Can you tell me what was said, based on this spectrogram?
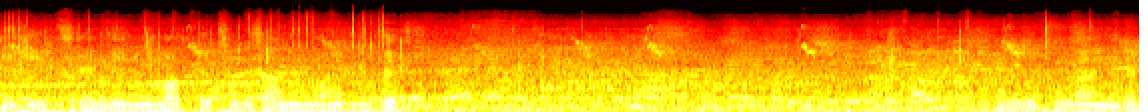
이게 브레멘 음악대 동상의 모양인데? 그리고 동상이래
